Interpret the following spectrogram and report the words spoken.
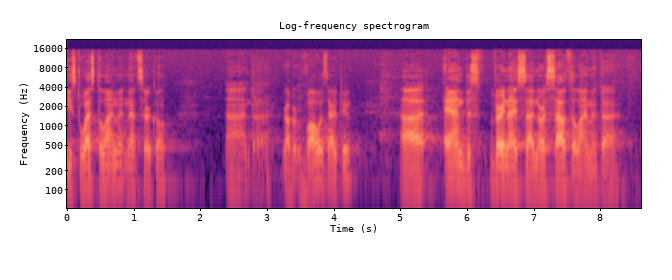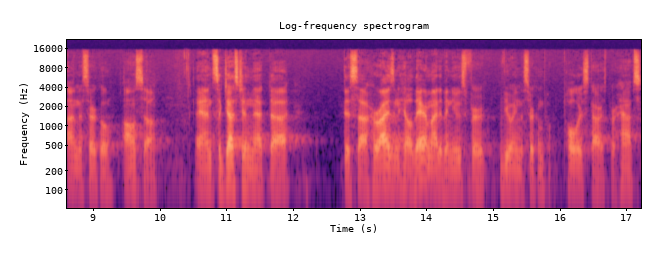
east-west alignment in that circle, and uh, Robert Bauval was there too. Uh, and this very nice uh, north-south alignment uh, on the circle also. And suggestion that uh, this horizon hill there might have been used for viewing the circumpolar stars, perhaps.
